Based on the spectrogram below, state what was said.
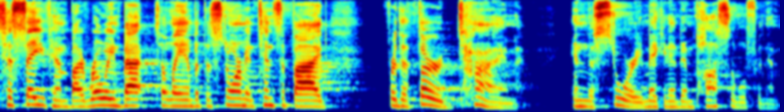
to save him by rowing back to land, but the storm intensified for the third time in the story, making it impossible for them.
